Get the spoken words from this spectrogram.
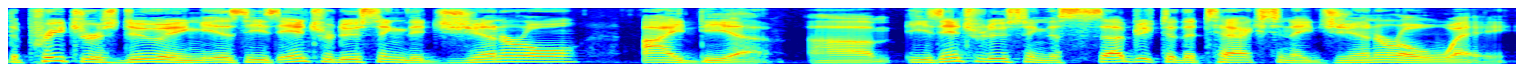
the preacher is doing is he's introducing the general idea. Um, he's introducing the subject of the text in a general way.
